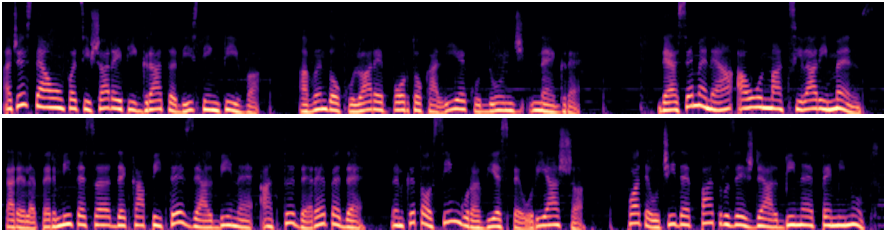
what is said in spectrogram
Acestea au o înfățișare tigrată distinctivă, având o culoare portocalie cu dungi negre. De asemenea, au un maxilar imens, care le permite să decapiteze albine atât de repede, încât o singură viespe uriașă poate ucide 40 de albine pe minut.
